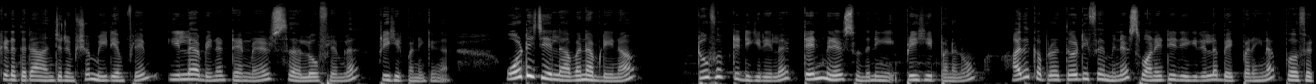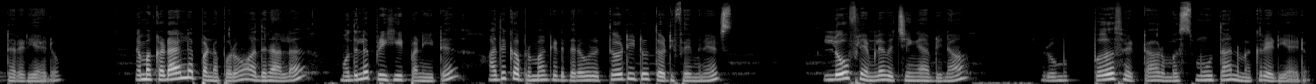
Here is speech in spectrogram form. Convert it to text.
கிட்டத்தட்ட அஞ்சு நிமிஷம் மீடியம் ஃப்ளேம் இல்லை அப்படின்னா டென் மினிட்ஸ் லோ ஃப்ளேமில் ப்ரீஹீட் பண்ணிக்கோங்க ஓடிஜி லெவன் அப்படின்னா டூ ஃபிஃப்டி டிகிரியில் டென் மினிட்ஸ் வந்து நீங்கள் ப்ரீஹீட் பண்ணணும். அதுக்கப்புறம் thirty five minutes one eighty டிகிரியில் பேக் பண்ணிங்கன்னா பர்ஃபெக்டாக ரெடி ஆகிடும் நம்ம கடாயில் பண்ண போகிறோம். அதனால் முதல்ல ப்ரீஹீட் பண்ணிவிட்டு அதுக்கப்புறமா கிட்டத்தட்ட ஒரு thirty to thirty five minutes low ஃப்ளேமில் வச்சிங்க அப்படின்னா ரொம்ப பர்ஃபெக்டாக ரொம்ப ஸ்மூத்தாக நமக்கு ரெடி ஆகிடும்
